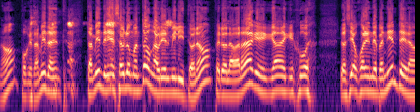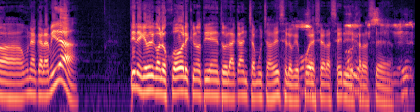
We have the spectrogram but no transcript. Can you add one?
¿No? Porque también, también, también tenía que saber un montón Gabriel Milito, ¿no? Pero la verdad que cada vez que jugó- lo hacía jugar Independiente era una calamidad. Tiene que ver con los jugadores que uno tiene dentro de la cancha muchas veces, lo que puede llegar a hacer y Obvio dejar de que sí.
